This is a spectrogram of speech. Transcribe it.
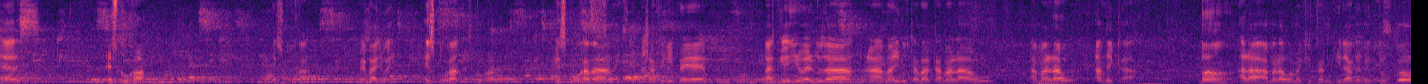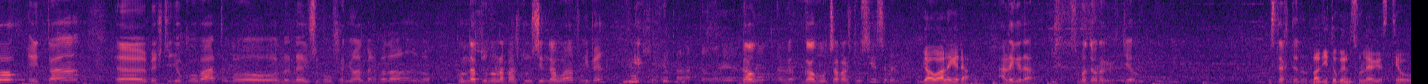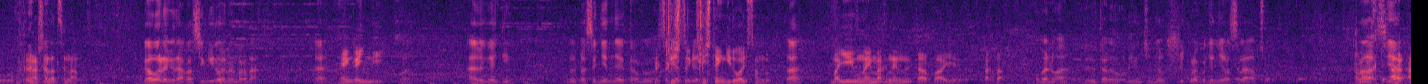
Ez, Eskurra. eskurra. Bai, bai, bai. Eskurra, Eskurra. eskurra da, Txa Filipe, bat gehiago heldu da, ama iruta bat, amalau, amalau, ameka. Bon, ala, amalau ameketan gira mementuko, eta e, beste joko bat, edo nahi zipo usainoak, berba da, edo kondatu nola pastu zen gaua, Filipe? Gau, ga- gau motza pastu zi ez hemen? Gau alegera. Alegera, sumate horak aktio? Ez da egiten hori. Baditu gentzuleak ez diau gana salatzen al. Gau alegera, bazin giro hemen, berda. Eh? Hen gaindi. Ba? Ah, hemen gaindi. Bazen jende eta... Kristo, kristoen girua izan du. Ha? Bai unai magnen eta bai eh, berda. Entzun dugu, sikulako jendea bazela, atzo.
